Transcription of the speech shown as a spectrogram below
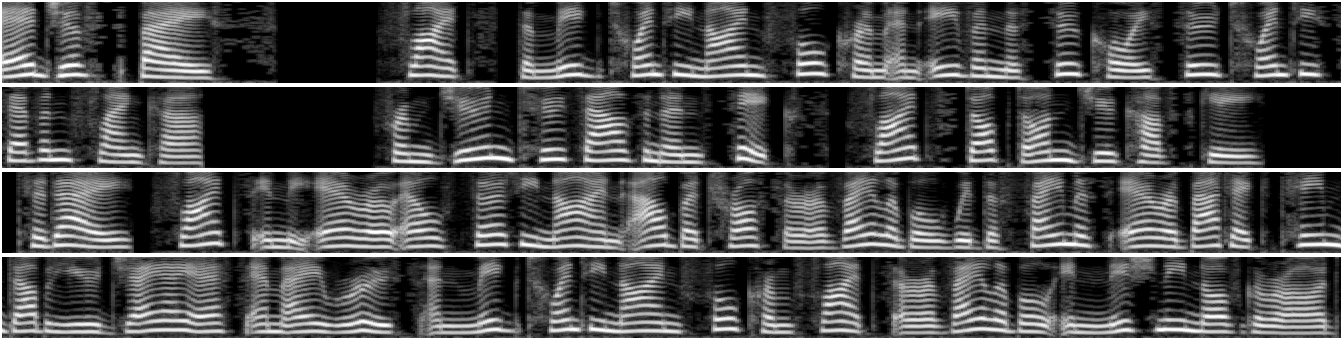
edge of space flights, the MiG-29 Fulcrum and even the Sukhoi Su-27 flanker. From June 2006, flights stopped on Zhukovsky. Today, flights in the Aero L-39 Albatros are available with the famous aerobatic Team WJASMA Rus and MiG-29 Fulcrum flights are available in Nizhny Novgorod.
